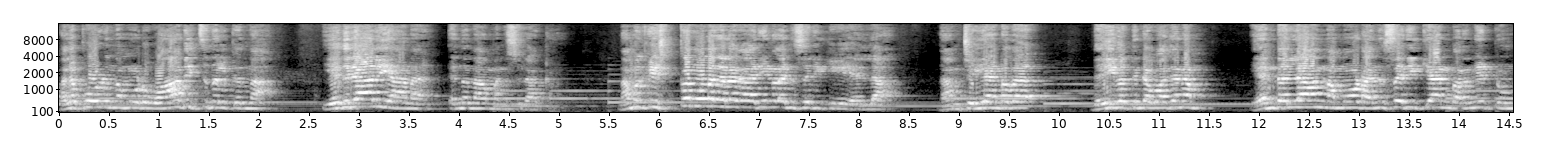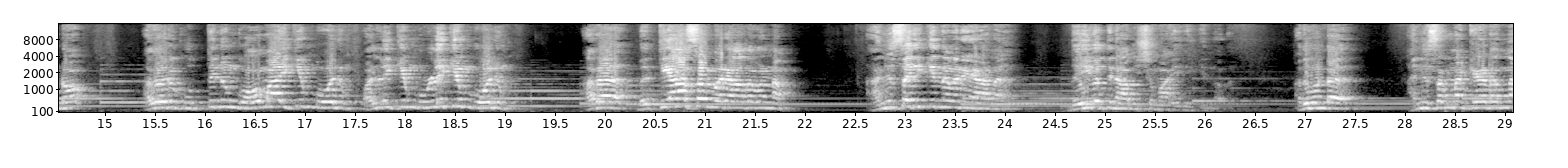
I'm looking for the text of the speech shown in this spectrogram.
പലപ്പോഴും നമ്മോട് വാദിച്ചു നിൽക്കുന്ന എതിരാളിയാണ് എന്ന് നാം മനസ്സിലാക്കണം. നമുക്ക് ഇഷ്ടമുള്ള ചില കാര്യങ്ങൾ അനുസരിക്കുകയല്ല. നാം ചെയ്യേണ്ടത് ദൈവത്തിന്റെ വചനം എന്തെല്ലാം നമ്മോട് അനുസരിക്കാൻ പറഞ്ഞിട്ടുണ്ടോ അതൊരു കുത്തിനും കോമായിക്കും പോലും പള്ളിക്കും പുള്ളിക്കും പോലും. അത് വ്യത്യാസം വരാതെ വണ്ണം അനുസരിക്കുന്നവനെയാണ് ദൈവത്തിന് ആവശ്യമായിരിക്കുന്നത് അതുകൊണ്ട് അനുസരണക്കേടെന്ന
